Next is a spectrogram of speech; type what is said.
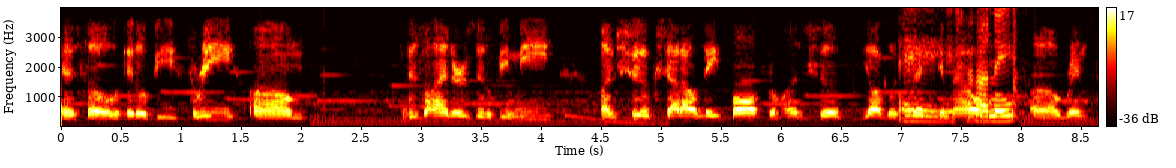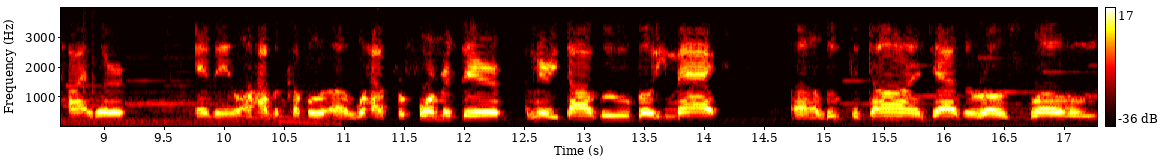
And so it'll be three um, designers. It'll be me. Unshook, shout out Nate Ball from Unshook. Y'all go Hey, check him shout out out Nate. uh, Ren Tyler, and then I'll have a couple. Uh, we'll have performers there: Mary Davu, Bodie Mack, uh, Luke the Don, Jazza Rose Flows,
